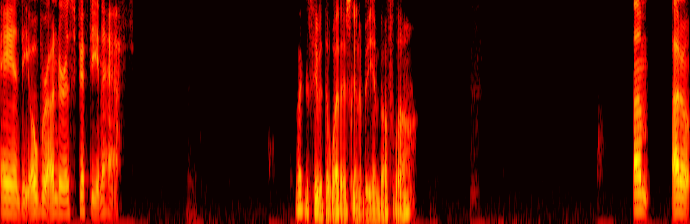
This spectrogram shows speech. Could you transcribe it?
And the over under is 50 and a half. I'd like to see what the weather's gonna be in Buffalo. Um, I don't.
